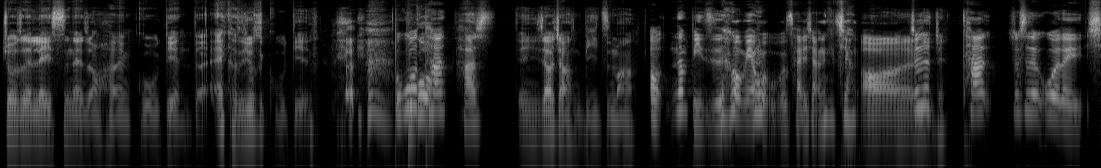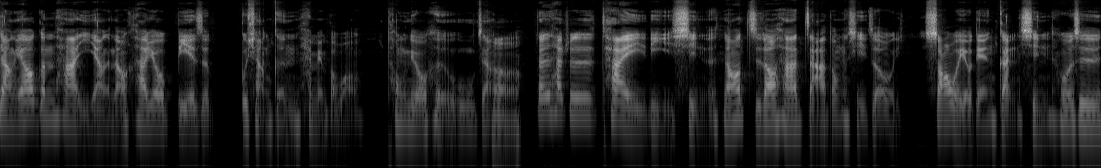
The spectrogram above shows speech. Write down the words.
就是类似那种很古典的，哎、欸，可是又是古典。不过他他是、欸，你知道讲鼻子吗？哦，那鼻子后面我我才想讲哦，就是他就是为了想要跟他一样，然后他又憋着不想跟海绵宝宝同流合污这样，嗯，但是他就是太理性了，然后直到他砸东西之后，稍微有点感性，或者是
